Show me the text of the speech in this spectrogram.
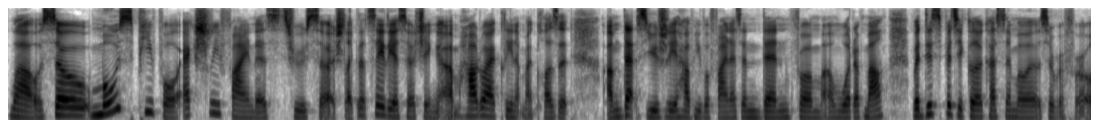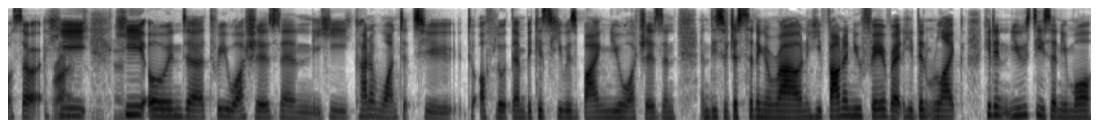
Wow. So most people actually find us through search. Like, let's say they're searching, um, how do I clean up my closet? Um, that's usually how people find us, and then from um, word of mouth. But this particular customer was a referral. So he right. okay. he owned uh, three watches, and he kind of wanted to to offload them because he was buying new watches, and and these were just sitting around. He found a new favorite. He didn't like. He didn't use these anymore,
